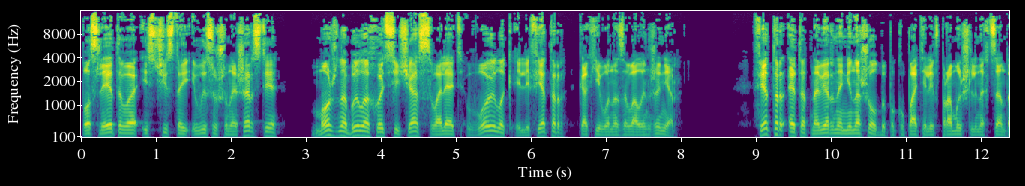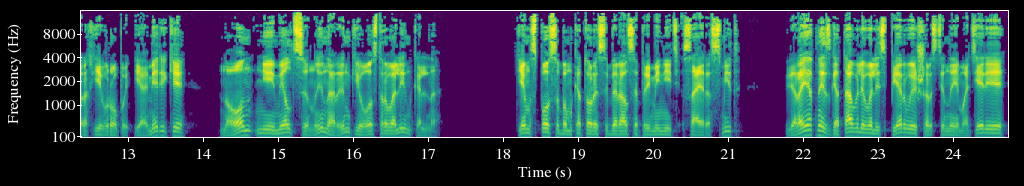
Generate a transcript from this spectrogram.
После этого из чистой и высушенной шерсти можно было хоть сейчас свалять войлок или фетр, как его называл инженер. Фетр этот, наверное, не нашел бы покупателей в промышленных центрах Европы и Америки, но он не имел цены на рынке острова Линкольна. Тем способом, который собирался применить Сайрес Смит, вероятно, изготавливались первые шерстяные материи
